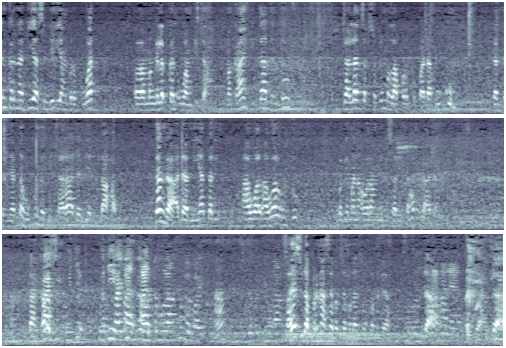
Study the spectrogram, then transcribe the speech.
kan karena dia sendiri yang berbuat eh, menggelapkan uang kita. Maka kita tentu jalan satu-satu melapor kepada hukum. Dan ternyata hukum berbicara dan dia ditahan kita nggak ada niat dari awal-awal untuk bagaimana orang ini bisa ditahan nggak ada. Nah kalau Uji, Uji, bertemu langsung nggak Pak? Hah? Sudah bertemu langsung. saya sudah pernah saya bertemu langsung sama dia. Sudah. Ya. sudah,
